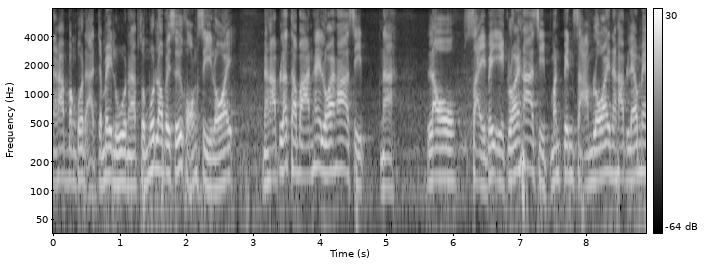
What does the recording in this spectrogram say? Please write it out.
นะครับ บางคนอาจจะไม่รู้นะครับ สมมุติเราไปซื้อของ 400นะครับรัฐบาลให้ 150นะ เราใส่ไปอีก 150 มันเป็น 300 นะครับ แล้วแม่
